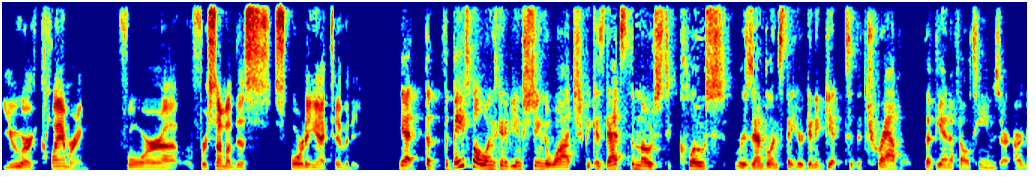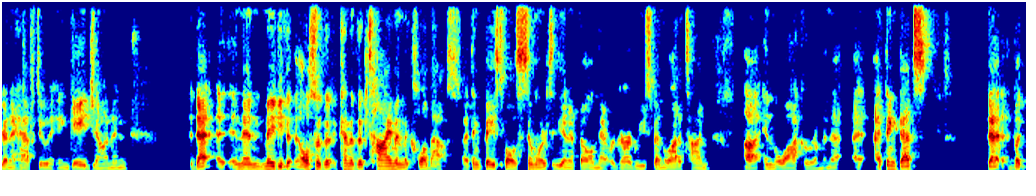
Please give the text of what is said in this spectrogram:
you are clamoring for uh, for some of this sporting activity. Yeah, the, the baseball one's going to be interesting to watch because that's the most close resemblance that you're going to get to the travel that the NFL teams are, are going to have to engage on. And that, and then maybe the, also the kind of the time in the clubhouse. I think baseball is similar to the NFL in that regard, where you spend a lot of time uh, in the locker room. And that, I, I think that's, that but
